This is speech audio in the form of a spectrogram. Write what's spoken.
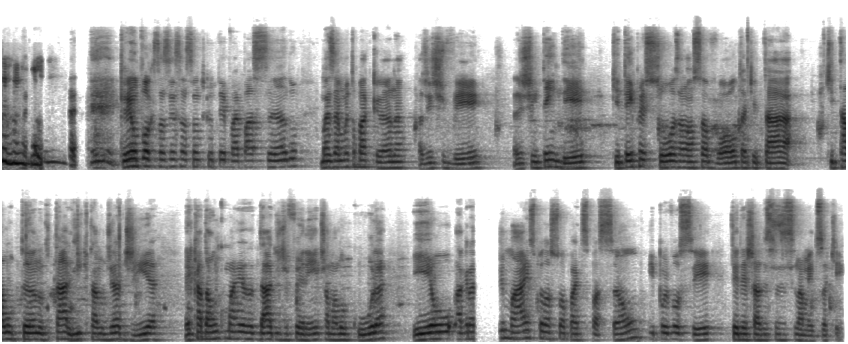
Cria um pouco essa sensação de que o tempo vai passando, mas é muito bacana a gente ver, a gente entender que tem pessoas à nossa volta que tá que tá lutando, que tá ali, que tá no dia a dia. É cada um com uma realidade diferente, é uma loucura. E eu agradeço demais pela sua participação e por você ter deixado esses ensinamentos aqui.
